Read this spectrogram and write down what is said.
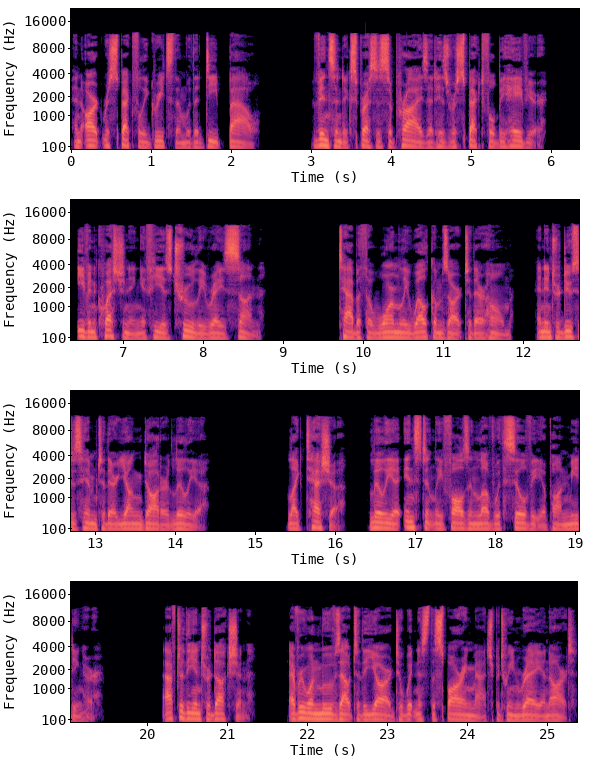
and Art respectfully greets them with a deep bow. Vincent expresses surprise at his respectful behavior, even questioning if he is truly Ray's son. Tabitha warmly welcomes Art to their home and introduces him to their young daughter Lilia. Like Tesha, Lilia instantly falls in love with Sylvie upon meeting her. After the introduction, everyone moves out to the yard to witness the sparring match between Ray and Art.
